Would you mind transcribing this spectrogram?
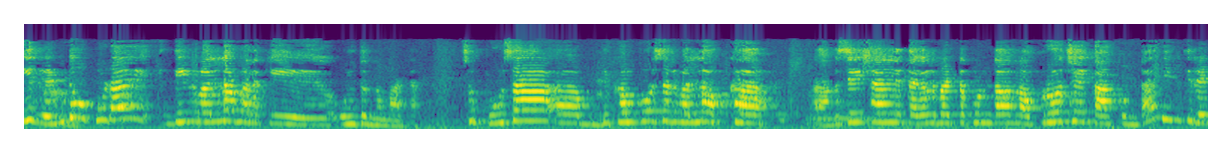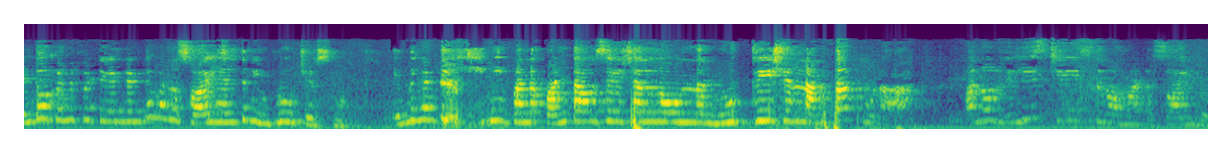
ఈ రెండు కూడా దీని వల్ల మనకి ఉంటుందన్నమాట. సో పూసా డికంపోజర్ వల్ల ఒక్క అవశేషాలని తగలబెట్టకుండా ఉన్న అప్రోచే కాకుండా దీనికి రెండో బెనిఫిట్ ఏంటంటే మన సాయిల్ హెల్త్ని ఇంప్రూవ్ చేస్తున్నాం. ఎందుకంటే ఇది మన పంట అవశేషాల్లో ఉన్న న్యూట్రిషన్ అంతా కూడా మనం రిలీజ్ చేయిస్తున్నాం అన్నమాట సాయిల్లో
